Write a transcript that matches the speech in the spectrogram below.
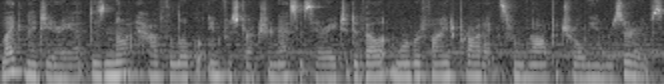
like Nigeria, does not have the local infrastructure necessary to develop more refined products from raw petroleum reserves,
